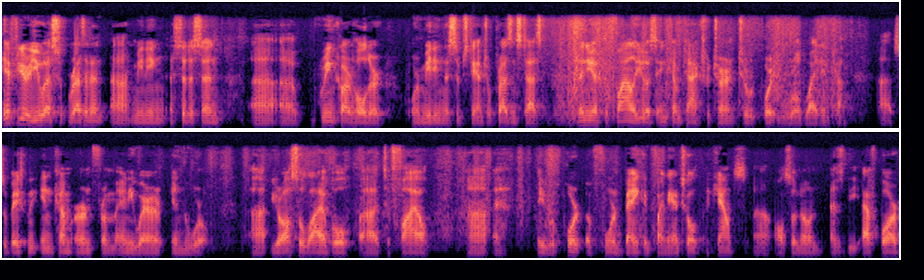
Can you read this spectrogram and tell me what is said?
If you're a U.S. resident, uh, meaning a citizen, uh, a green card holder, or meeting the substantial presence test, then you have to file a U.S. income tax return to report your worldwide income. Uh, so basically, income earned from anywhere in the world. Uh, you're also liable uh, to file a report of foreign bank and financial accounts, uh, also known as the FBAR.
